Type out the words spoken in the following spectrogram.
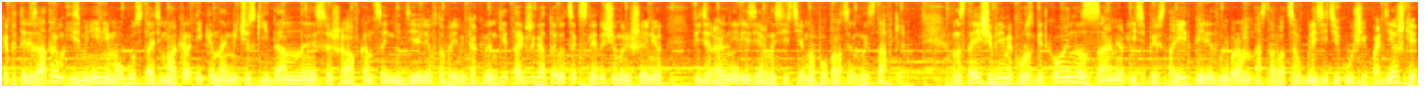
Капитализатором изменений могут стать макроэкономические данные США в конце недели, в то время как рынки также готовятся к следующему решению Федеральной резервной системы по процентной ставке. В настоящее время курс биткоина замер и теперь стоит перед выбором оставаться вблизи текущей поддержки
